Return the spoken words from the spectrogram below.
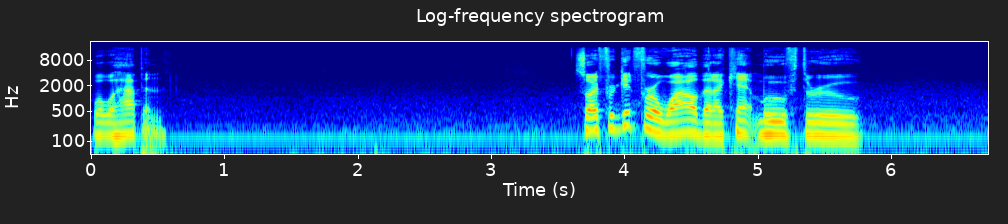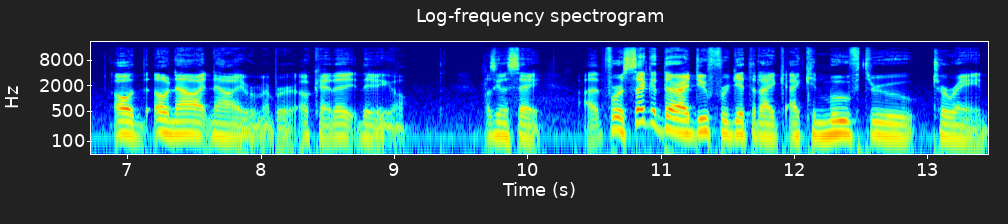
what will happen. So I forget for a while that I can't move through. Oh, oh, now I now I remember. Okay, there, there you go. I was gonna say, uh, for a second there, I do forget that I, I can move through terrain.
